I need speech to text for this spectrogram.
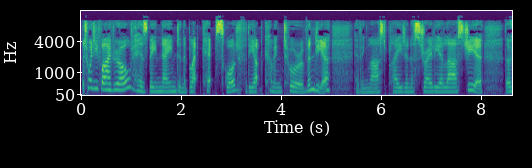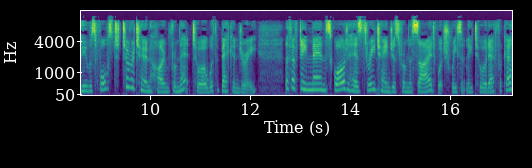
The 25-year-old has been named in the Black Caps squad for the upcoming tour of India, having last played in Australia last year, though he was forced to return home from that tour with a back injury. The 15 man squad has three changes from the side, which recently toured Africa,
